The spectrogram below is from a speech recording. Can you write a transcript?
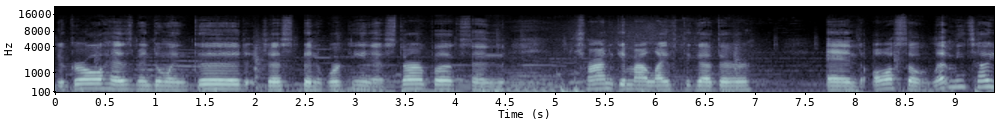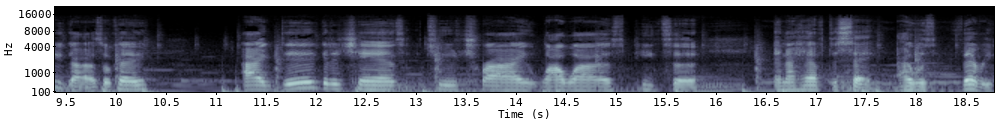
your girl has been doing good, just been working at Starbucks and trying to get my life together. And also, let me tell you guys, okay? I did get a chance to try Wawa's pizza, and I have to say, I was very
